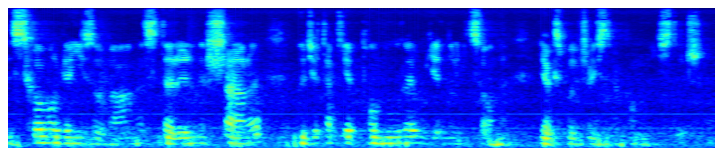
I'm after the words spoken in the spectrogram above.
e, schomogenizowane, sterylne, szare, będzie takie ponure, ujednolicone, jak społeczeństwo komunistyczne?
